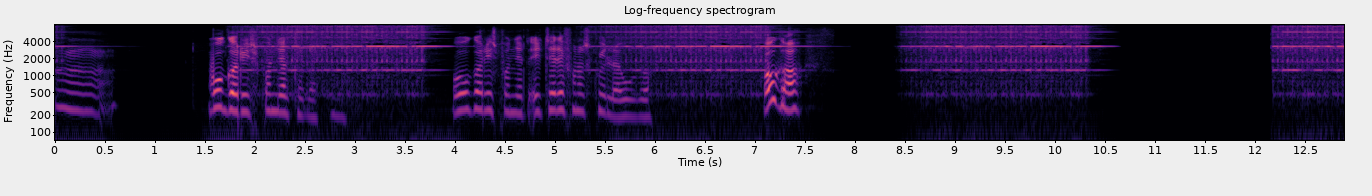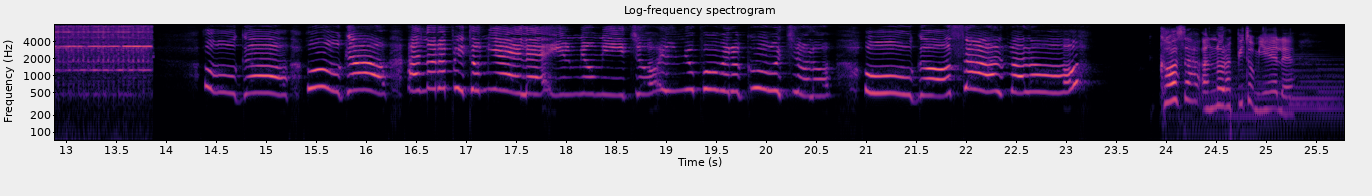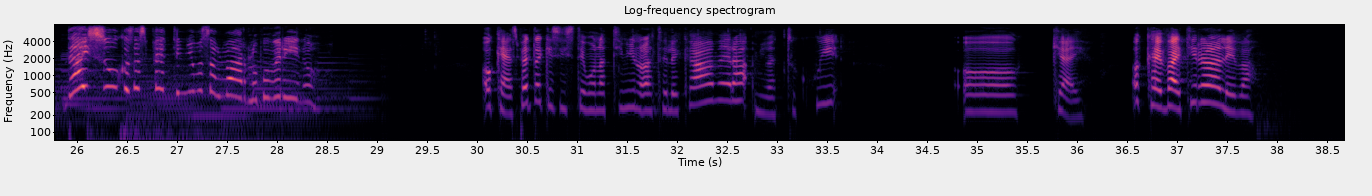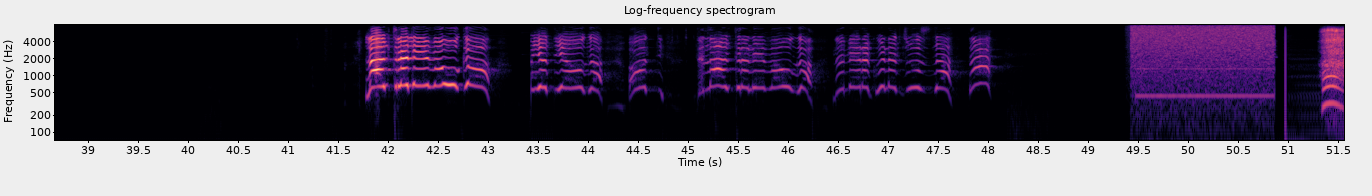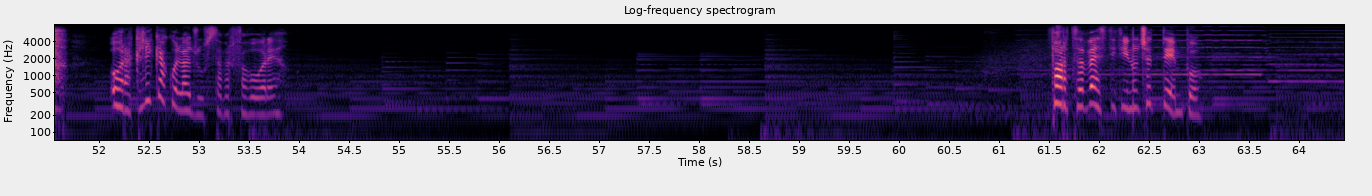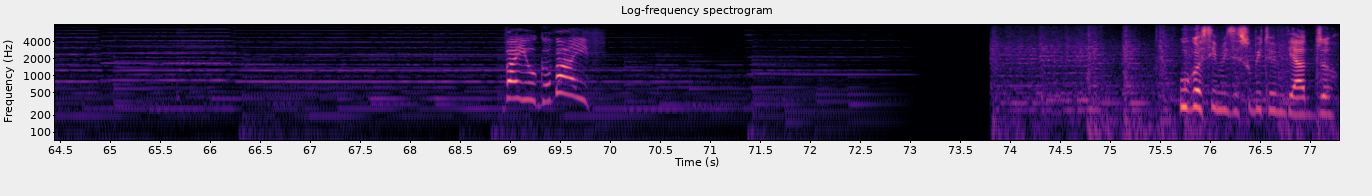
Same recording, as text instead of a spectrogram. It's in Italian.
Mm. Ugo, rispondi al telefono. Ugo, rispondi al telefono. Il telefono squilla, Ugo. Ugo? Ugo! Ugo! Hanno rapito Miele, il mio micio, il mio povero cucciolo! Ugo, salvalo! Cosa? Hanno rapito miele? Dai su, cosa aspetti? Andiamo a salvarlo, poverino. Ok, aspetta che sistemo un attimino la telecamera. Mi metto qui. Ok. Ok, vai, tira la leva. L'altra leva, Ugo! Mio Dio, Ugo! Oddio! L'altra leva, Ugo! Non era quella giusta! Ah! Ah, ora clicca quella giusta, per favore. Forza, vestiti, non c'è tempo. Vai, Ugo, vai! Ugo si mise subito in viaggio.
